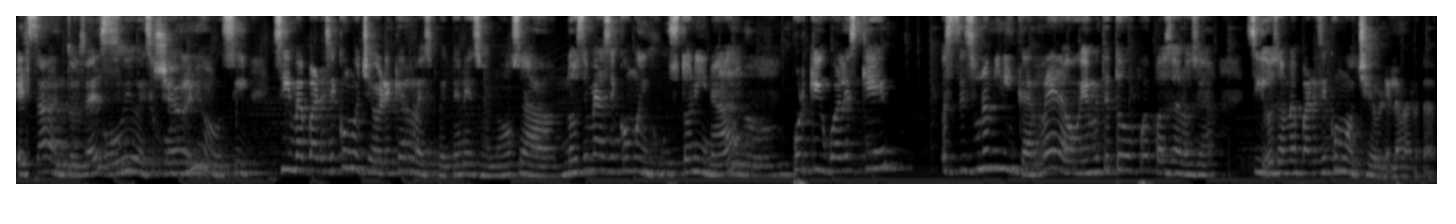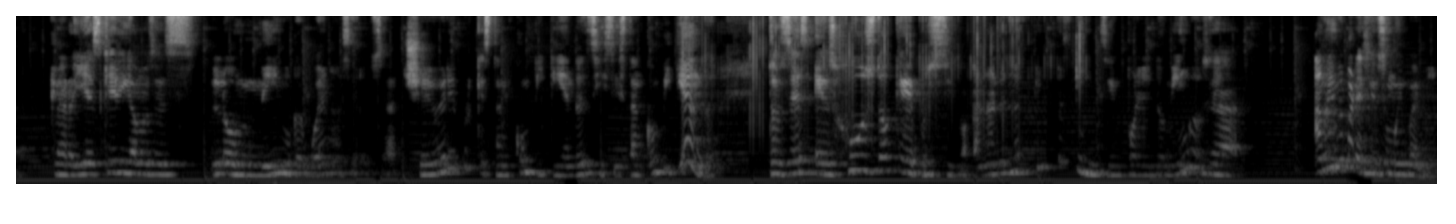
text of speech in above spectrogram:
el sábado, entonces... Obvio, es chévere. sí. Sí, me parece como chévere que respeten eso, ¿no? O sea, no se me hace como injusto ni nada, No. porque igual es que pues, es una mini carrera, obviamente todo puede pasar, o sea, sí, o sea, me parece como chévere, la verdad. Claro, y es que, digamos, es lo mismo que pueden hacer. O sea, chévere porque están compitiendo en sí, sí están compitiendo. Entonces, es justo que, pues, si ganar en la sprint, pues que inicien por el domingo. O sea, a mí me pareció eso muy bueno.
